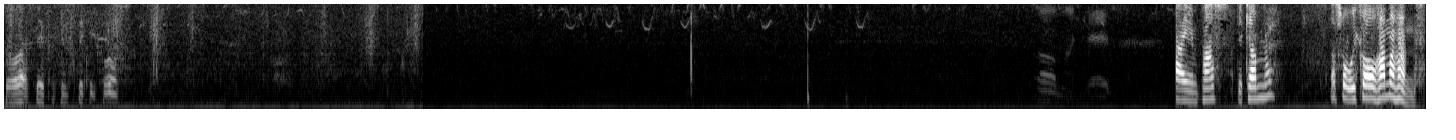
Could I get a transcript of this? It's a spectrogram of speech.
So let's see if we can stick it close. Flying past the camera. That's what we call hammer hands.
